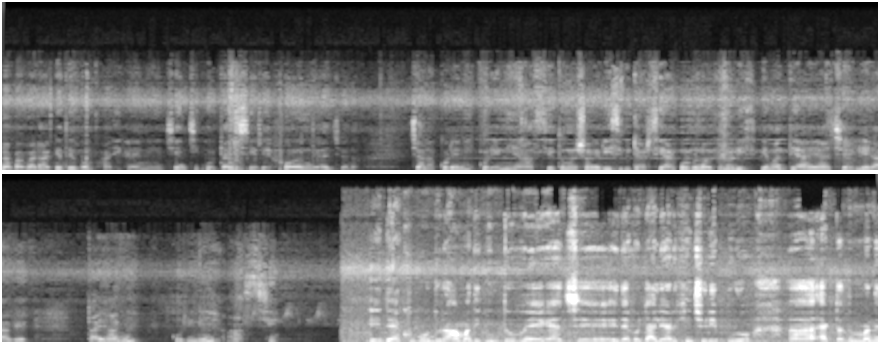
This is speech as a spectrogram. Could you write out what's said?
না বাবার আগে দেবো, আর এখানে নিয়েছি গোটা জিরে ফোড়ন দেওয়ার জন্য। চলো করে নিই করে নিয়ে আসছি, তোমার সঙ্গে রেসিপিটা আর শেয়ার করব না, কোনো রেসিপি আমার দেওয়াই আছে এর আগে, তাই আমি করে নিয়ে আসছি। এই দেখো বন্ধুরা, আমাদের কিন্তু হয়ে গেছে। এই দেখো ডালিয়ার খিচুড়ি পুরো একটা মানে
